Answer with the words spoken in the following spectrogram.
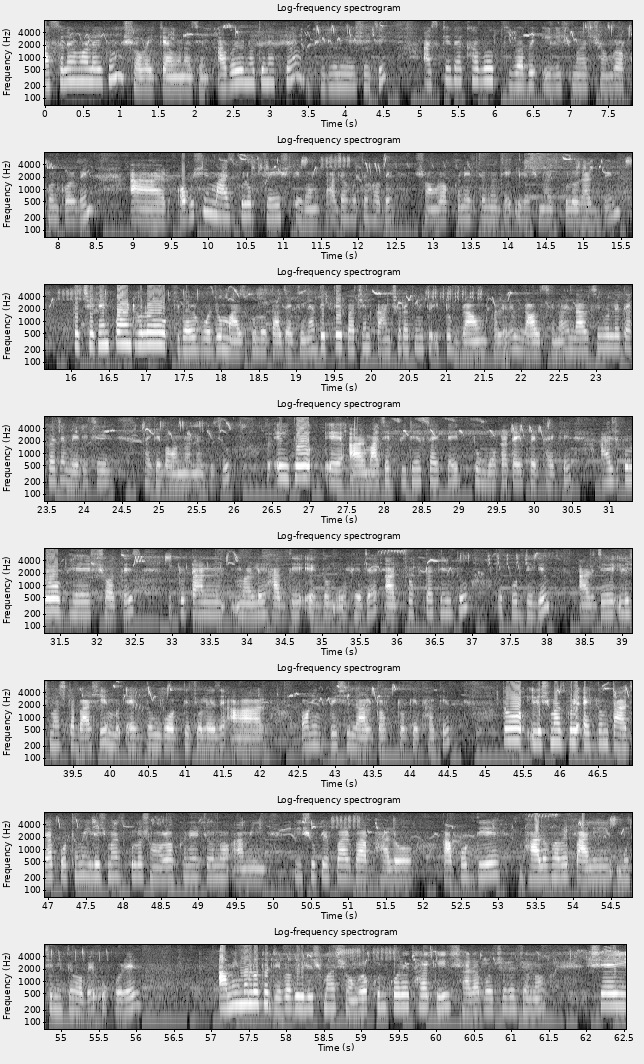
আসসালামু আলাইকুম, সবাই কেমন আছেন? আবারও নতুন একটা ভিডিও নিয়ে এসেছি। আজকে দেখাবো কীভাবে ইলিশ মাছ সংরক্ষণ করবেন আর অবশ্যই মাছগুলো ফ্রেশ এবং তাজা হতে হবে। সংরক্ষণের জন্য যে ইলিশ মাছগুলো রাখবেন তো সেকেন্ড পয়েন্ট হলো কীভাবে বোঝো মাছগুলো তাজা কিনা? দেখতেই পাচ্ছেন কাঁচটা কিন্তু একটু ব্রাউন কালারের লালচে নয়। লালচে হলে দেখা যায় মেডিসিন থাকে বা অন্যান্য কিছু। তো এই তো আর মাছের পিঠের সাইডটা একটু মোটা টাইপের থাকে। আঁশগুলো ভেজ সতেজ, একটু টান মারলে হাত দিয়ে একদম উঠে যায়। আর চোখটা কিন্তু উপর দিকে। আর যে ইলিশ মাছটা বাসি, একদম গর্তে চলে যায়। আর অনেক বেশি লাল টকটকে থাকে। তো ইলিশ মাছগুলো একদম তাজা। প্রথমে ইলিশ মাছগুলো সংরক্ষণের জন্য আমি টিস্যু পেপার বা ভালো কাপড় দিয়ে ভালোভাবে পানি মুছে নিতে হবে উপরের আমি মূলত যেভাবে ইলিশ মাছ সংরক্ষণ করে থাকি সারা বছরের জন্য, সেই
